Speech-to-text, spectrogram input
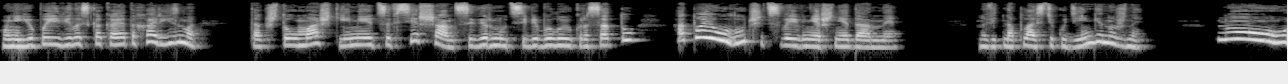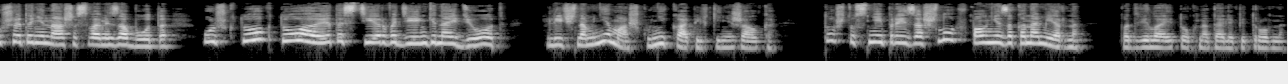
У нее появилась какая-то харизма. Так что у Машки имеются все шансы вернуть себе былую красоту а то и улучшить свои внешние данные. Но ведь на пластику деньги нужны. Ну, уж это не наша с вами забота. Уж кто-кто, а эта стерва деньги найдет. Лично мне Машку ни капельки не жалко. То, что с ней произошло, вполне закономерно, подвела итог Наталья Петровна.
